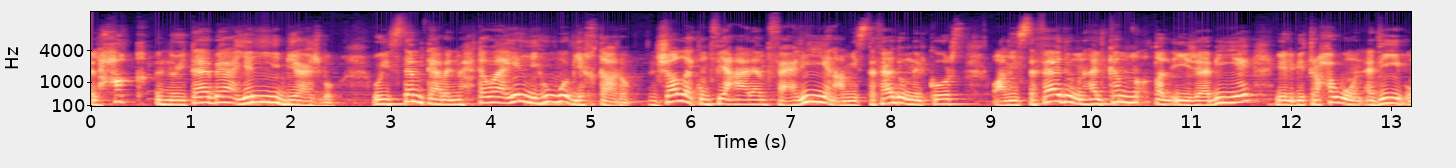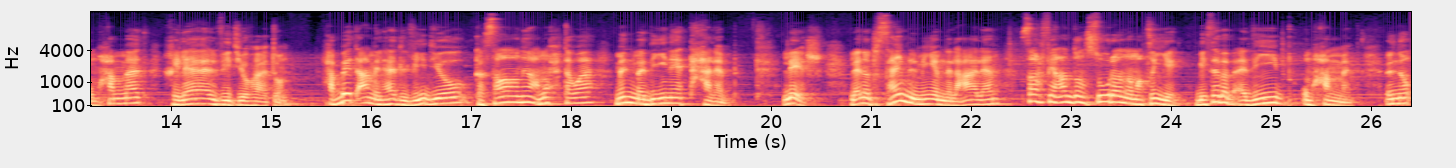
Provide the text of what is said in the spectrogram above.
الحق إنه يتابع يلي بيعجبه ويستمتع بالمحتوى يلي هو بيختاره. إن شاء الله يكون في عالم فعليا عم يستفادوا من الكورس وعم يستفادوا من هالكم نقطة الإيجابية يلي بيطرحوهم أديب ومحمد خلال فيديوهاتهم. حبيت أعمل هذا الفيديو كصانع محتوى من مدينة حلب. ليش؟ لأنه 90% من العالم صار في عندهم صورة نمطية بسبب أديب ومحمد. إنه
